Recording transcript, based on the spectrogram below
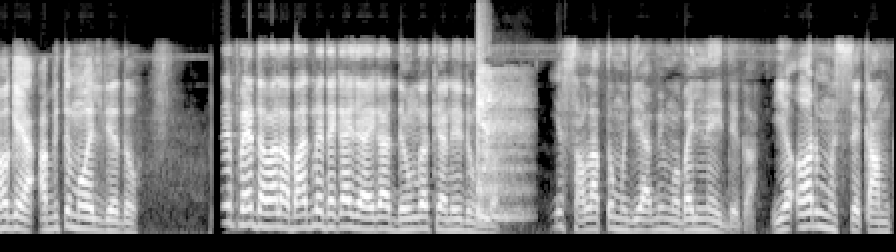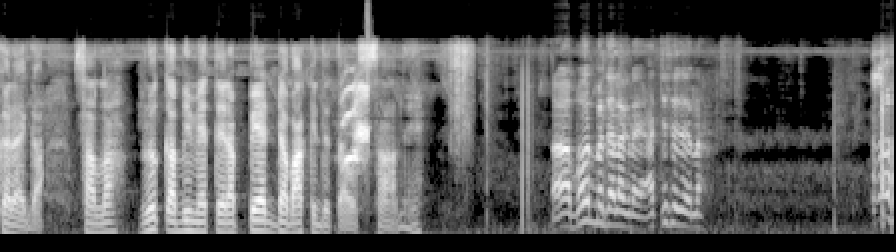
हो गया। अभी तो मोबाइल दे दो। पैर दबाना बाद में देखा जाएगा दूँगा क्या नहीं दूँगा। ये साला तो मुझे अभी मोबाइल नहीं देगा। ये और मुझसे काम कराएगा। साला रुक अभी मैं तेरा पेट दबा के देता हूँ साले। आ, बहुत मज़ा लग रहा है। अच्छे से जाना। Oh,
